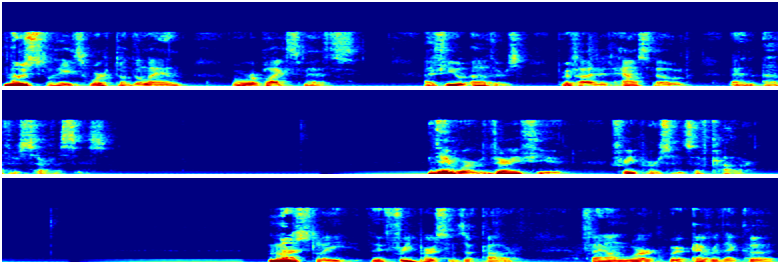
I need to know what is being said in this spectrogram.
Most slaves worked on the land or were blacksmiths. A few others provided household and other services. There were very few free persons of color. Mostly the free persons of color found work wherever they could,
